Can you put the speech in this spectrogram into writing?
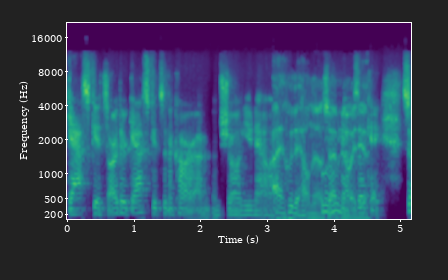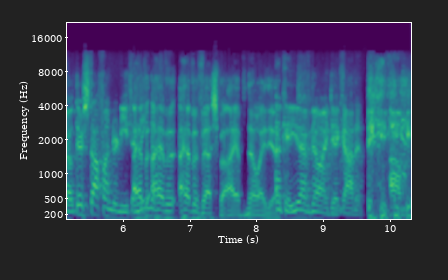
gaskets. Are there gaskets in a car? I'm, I'm showing you now. I, who the hell knows? Who, I have knows? no idea. Okay, so there's stuff underneath. I have, I have, a I have a Vespa. I have no idea. Okay, you have no idea. Got it. Um,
